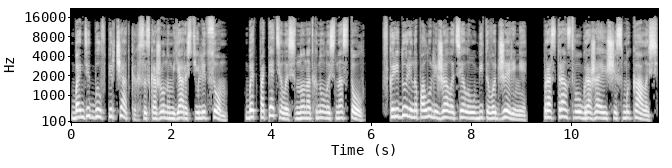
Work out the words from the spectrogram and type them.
Бандит был в перчатках с искаженным яростью лицом. Бет попятилась, но наткнулась на стол. В коридоре на полу лежало тело убитого Джереми. Пространство угрожающе смыкалось.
